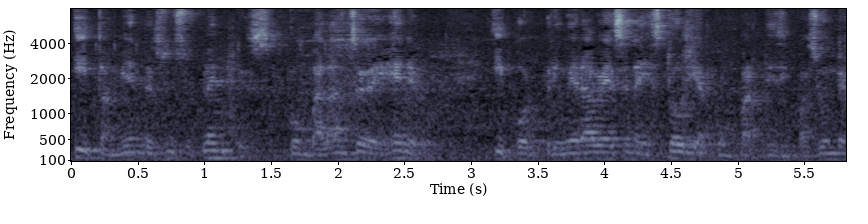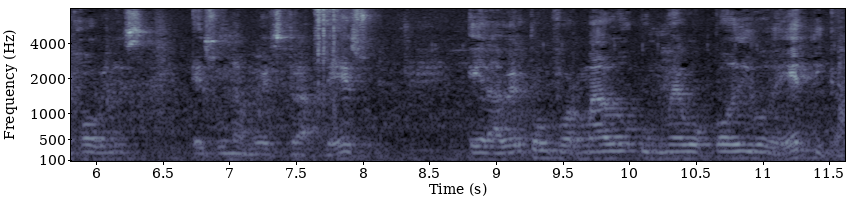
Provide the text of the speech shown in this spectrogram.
y también de sus suplentes, con balance de género y por primera vez en la historia con participación de jóvenes, es una muestra de eso. El haber conformado un nuevo código de ética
